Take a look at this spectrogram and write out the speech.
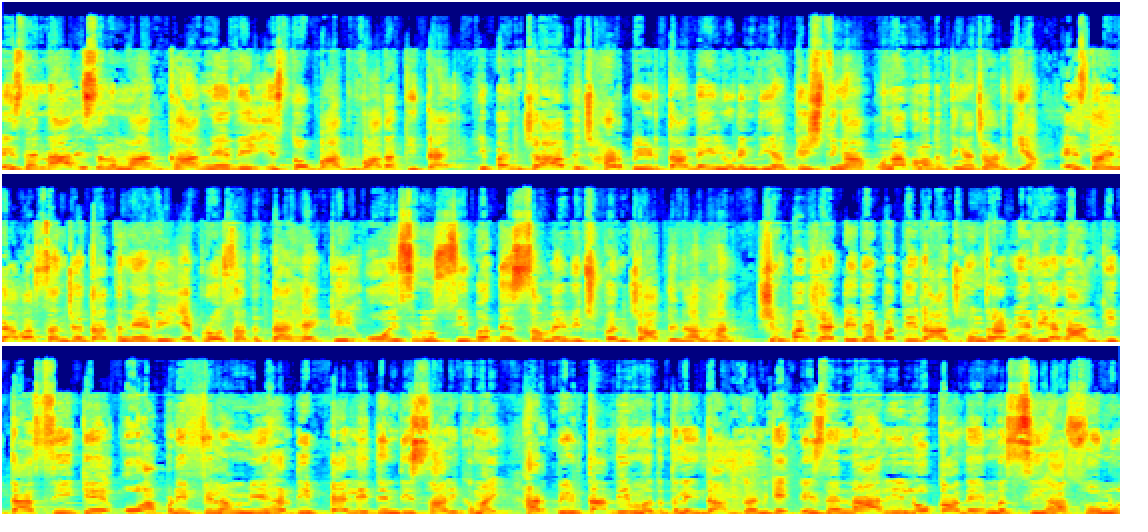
ਇਸ ਦੇ ਨਾਲ ਹੀ ਸਲਮਾਨ ਖਾਨ ਨੇ ਵੀ ਇਸ ਤੋਂ ਬਾਅਦ ਵਾਅਦਾ ਕੀਤਾ ਹੈ ਕਿ ਪੰਜਾਬ ਵਿੱਚ ਹੜ੍ਹ ਪੀੜਤਾਂ ਲਈ ਲੋੜੀਂਦੀਆਂ ਕਿਸ਼ਤੀਆਂ ਉਹਨਾਂ ਵੱਲੋਂ ਦਿੱਤੀਆਂ ਜਾਣਗੀਆਂ। ਇਸ ਤੋਂ ਇਲਾਵਾ ਸੰਜੇ ਦੱਤ ਨੇ ਵੀ ਇਹ ਭਰੋਸਾ ਦਿੱਤਾ ਹੈ ਕਿ ਉਹ ਇਸ ਮੁਸੀਬਤ ਦੇ ਸਮੇਂ ਵਿੱਚ ਪੰਜਾਬ ਦੇ ਨਾਲ ਹਨ। ਸ਼ਿਲਪਾ ਸ਼ੈਟੀ ਦੇ ਪਤੀ ਰਾਜ ਕੁੰਦਰਾ ਨੇ ਵੀ ਐਲਾਨ ਕੀਤਾ ਸੀ ਕਿ ਉਹ ਆਪਣੀ ਫਿਲਮ ਮੇਹਰ ਦੀ ਪਹਿਲੀ ਦਿਨ ਦੀ ਸਾਰੀ ਕਮਾਈ ਹੜ੍ਹ ਪੀੜਤਾਂ ਦੀ ਮਦਦ ਲਈ ਦਾਨ ਕਰਨਗੇ। ਇਸ ਦੇ ਨਾਲ ਹੀ ਲੋਕਾਂ ਦੇ ਮਸੀਹਾ ਸੋਨੂ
